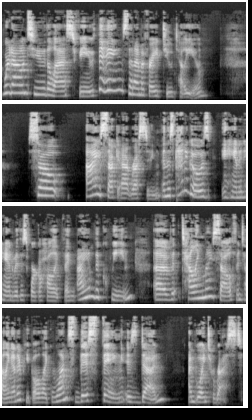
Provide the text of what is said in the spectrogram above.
we're down to the last few things that I'm afraid to tell you. So I suck at resting, and this kind of goes hand in hand with this workaholic thing. I am the queen of telling myself and telling other people, like, once this thing is done, I'm going to rest.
